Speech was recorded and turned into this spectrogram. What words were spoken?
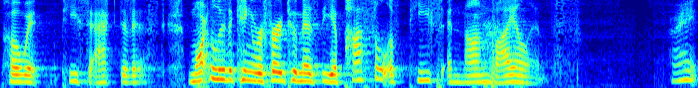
poet, peace activist. Martin Luther King referred to him as the apostle of peace and nonviolence, right?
